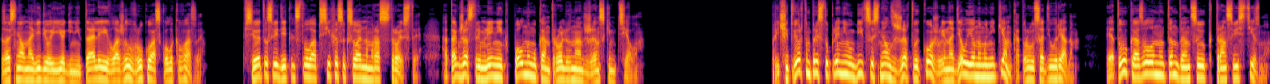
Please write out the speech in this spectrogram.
заснял на видео ее гениталии и вложил в руку осколок вазы. Все это свидетельствовало о психосексуальном расстройстве, а также о стремлении к полному контролю над женским телом. При четвертом преступлении убийца снял с жертвы кожу и надел ее на манекен, который усадил рядом. Это указывало на тенденцию к трансвестизму.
